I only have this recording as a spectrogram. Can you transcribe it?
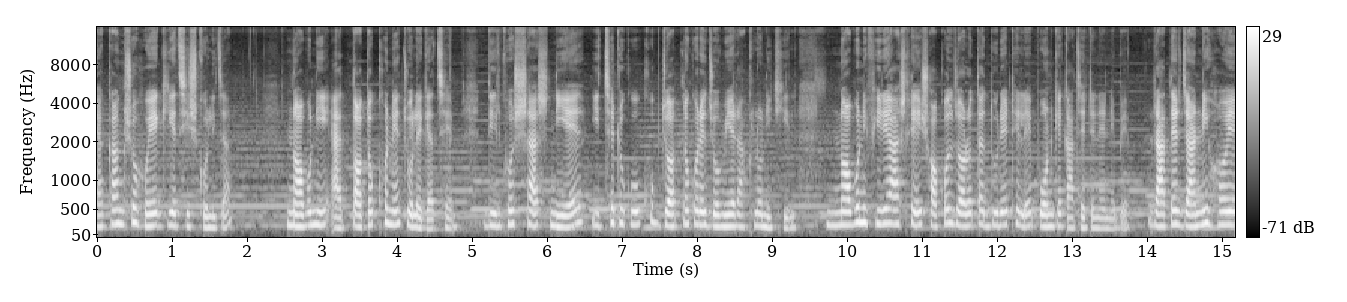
একাংশ হয়ে গিয়েছিস, কলিজা। নবনী ততক্ষণে চলে গেছে। দীর্ঘশ্বাস নিয়ে ইচ্ছেটুকু খুব যত্ন করে জমিয়ে রাখল নিখিল। নবনী ফিরে আসলে সকল জড়তা দূরে ঠেলে বোনকে কাছে টেনে নেবে। রাতের জার্নি হয়ে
